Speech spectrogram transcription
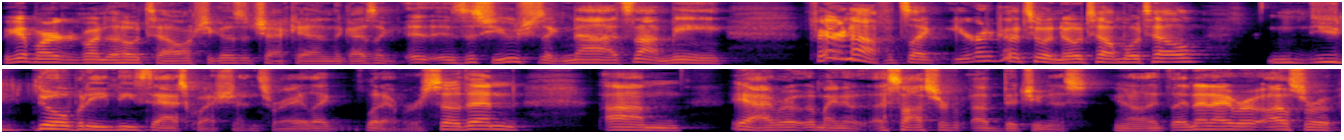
we get Margaret going to the hotel, and she goes to check in. The guy's like, "I- "Is this you?" She's like, "Nah, it's not me." Fair enough. It's like you're gonna go to a no-tell motel. You nobody needs to ask questions, right? Like whatever. So then, um, yeah, I wrote in my note a saucer of bitchiness, you know, and then I wrote I also wrote,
